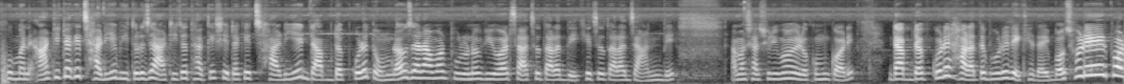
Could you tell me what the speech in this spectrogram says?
খুব মানে আটিটাকে ছাড়িয়ে, ভিতরে যে আটিটা থাকে সেটাকে ছাড়িয়ে ডাব ডাব করে তোমরাও যারা আমার পুরনো ভিউয়ার্স আছো, তারা দেখেছ, তারা জানবে। আমার শাশুড়িমাও এরকম করে, ডাব ডাব করে হারাতে ভরে রেখে দেয়। বছরের পর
